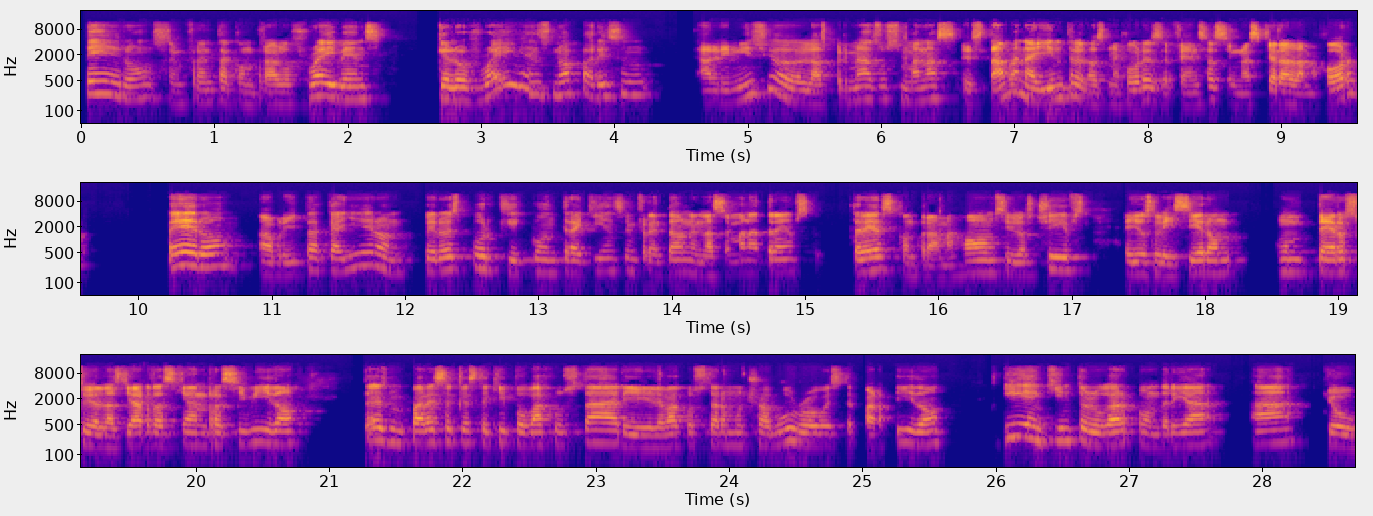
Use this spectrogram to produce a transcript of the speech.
pero se enfrenta contra los Ravens, que los Ravens no aparecen al inicio de las primeras dos semanas, estaban ahí entre las mejores defensas, si no es que era la mejor, pero ahorita cayeron, pero es porque contra quién se enfrentaron en la semana 3, tres contra Mahomes y los Chiefs. Ellos le hicieron un tercio de las yardas que han recibido. Entonces me parece que este equipo va a ajustar y le va a costar mucho a Burrow este partido. Y en quinto lugar pondría a Joe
